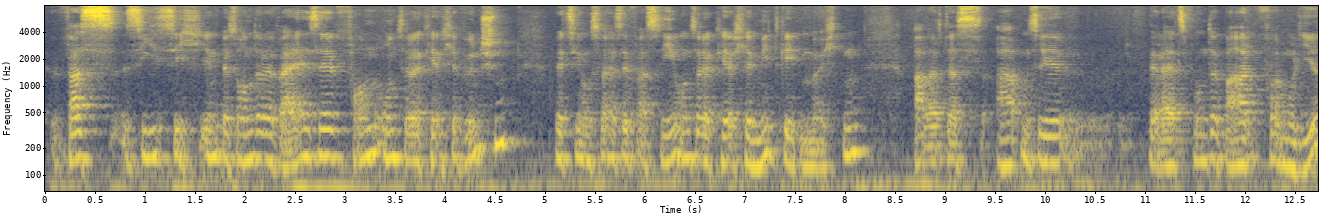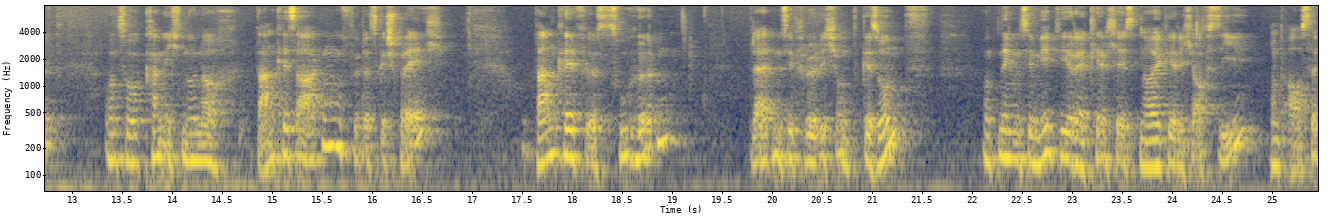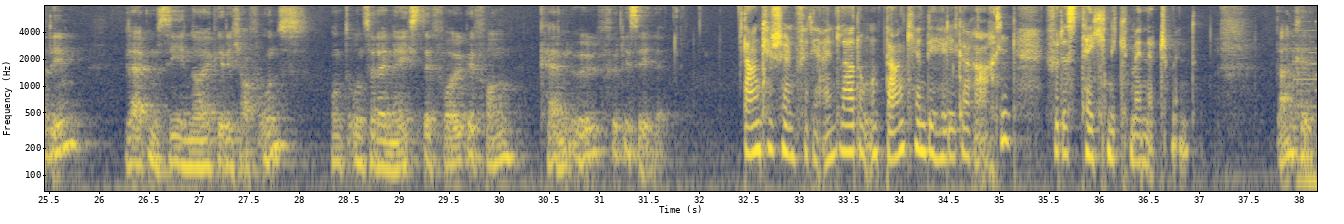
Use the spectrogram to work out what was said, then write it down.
was Sie sich in besonderer Weise von unserer Kirche wünschen, beziehungsweise was Sie unserer Kirche mitgeben möchten. Aber das haben Sie bereits wunderbar formuliert. Und so kann ich nur noch Danke sagen für das Gespräch. Danke fürs Zuhören Bleiben Sie fröhlich und gesund und nehmen Sie mit, Ihre Kirche ist neugierig auf Sie und außerdem bleiben Sie neugierig auf uns und unsere nächste Folge von Kernöl für die Seele. Dankeschön für die Einladung und danke an die Helga Rachel für das Technikmanagement. Danke.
